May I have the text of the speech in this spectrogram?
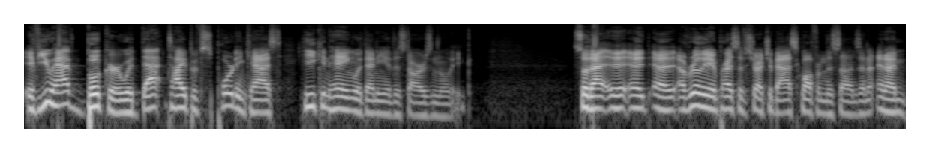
If you have Booker with that type of supporting cast, he can hang with any of the stars in the league. So that a, a really impressive stretch of basketball from the Suns, and, and I'm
